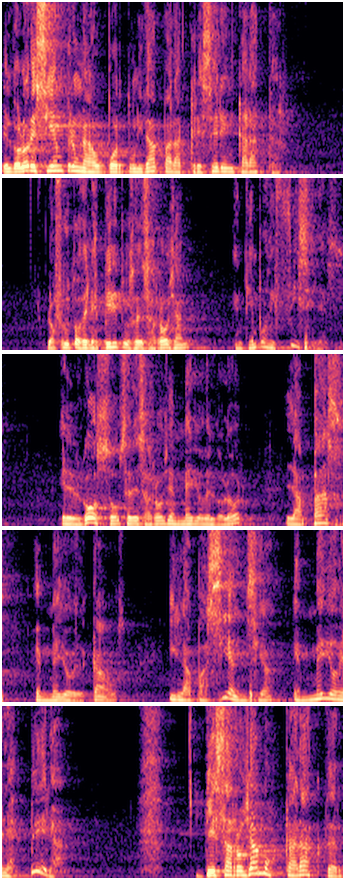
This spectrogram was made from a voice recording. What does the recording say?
El dolor es siempre una oportunidad para crecer en carácter. Los frutos del Espíritu se desarrollan en tiempos difíciles. El gozo se desarrolla en medio del dolor, la paz en medio del caos y la paciencia en medio de la espera. Desarrollamos carácter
